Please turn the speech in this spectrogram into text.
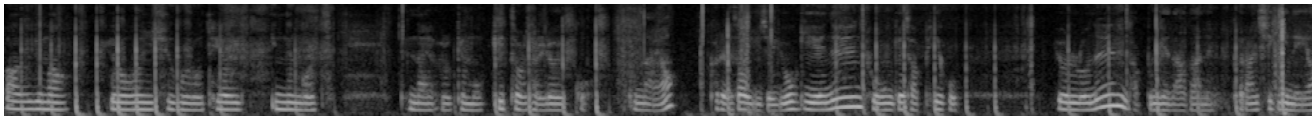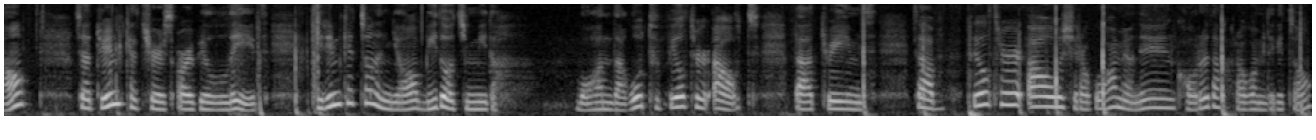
막 여기 막 이런 식으로 되어 있, 있는 거지. 됐나요? 이렇게 뭐 깃털 달려 있고 됐나요? 그래서 이제 여기에는 좋은 게 잡히고 요로는 나쁜 게 나가는 그런 식이네요. 자, dreamcatchers are believed. 드림 캐쳐는요 믿어집니다. 뭐 한다고? To filter out bad dreams. 자, filter out이라고 하면은 거르다라고 하면 되겠죠.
